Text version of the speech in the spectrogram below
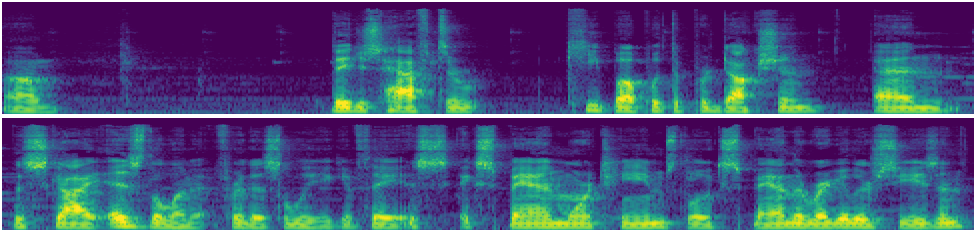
Um, they just have to keep up with the production, and the sky is the limit for this league. If they expand more teams, they'll expand the regular season.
